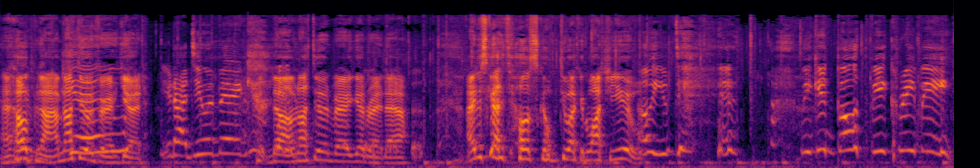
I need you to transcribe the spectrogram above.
I hope not. I'm not doing very good. You're not doing very good. No, I'm not doing very good right now. I just got a telescope too. I can watch you. Oh, you did. We can both be creepy.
